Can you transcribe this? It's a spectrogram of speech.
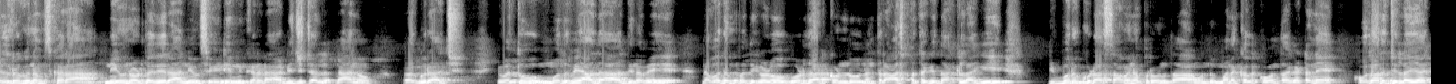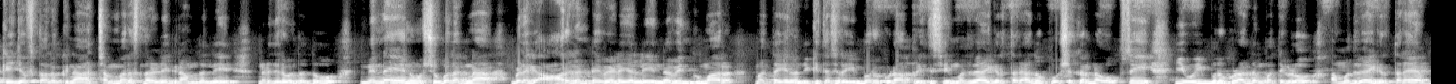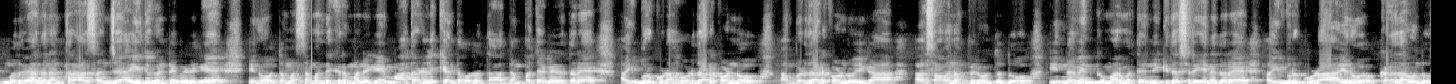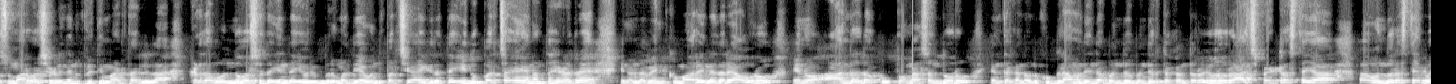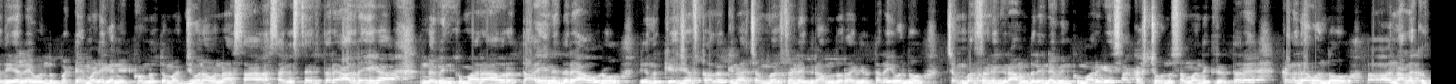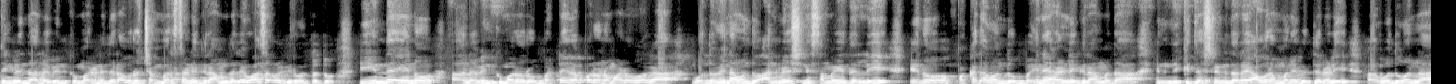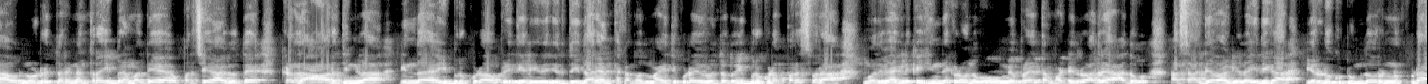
ಎಲ್ರಿಗೂ ನಮಸ್ಕಾರ. ನೀವು ನೋಡ್ತಾ ಇದ್ದೀರಾ ನ್ಯೂಸ್ ಏಯ್ಟೀನ್ ಕನ್ನಡ ಡಿಜಿಟಲ್ ನಾನು ರಘುರಾಜ್. ಇವತ್ತು ಮದುವೆಯಾದ ದಿನವೇ ನವದಂಪತಿಗಳು ಹೊಡೆದಾಡ್ಕೊಂಡು ನಂತರ ಆಸ್ಪತ್ರೆಗೆ ದಾಖಲಾಗಿ ಇಬ್ಬರು ಕೂಡ ಸಾವಿನಪ್ಪಿರುವಂತಹ ಒಂದು ಮನಕಲಕುವಂತ ಘಟನೆ ಕೋಲಾರ ಜಿಲ್ಲೆಯ ಕೆಜಿಎಫ್ ತಾಲೂಕಿನ ಚಂಬರಸ್ನಹಳ್ಳಿ ಗ್ರಾಮದಲ್ಲಿ ನಡೆದಿರುವಂಥದ್ದು. ನಿನ್ನೆ ಏನು ಶುಭ ಲಗ್ನ? ಬೆಳಗ್ಗೆ ಆರು ಗಂಟೆ ವೇಳೆಯಲ್ಲಿ ನವೀನ್ ಕುಮಾರ್ ಮತ್ತೆ ಏನು ನಿಖಿತೇಶ್ವರ ಇಬ್ಬರು ಕೂಡ ಪ್ರೀತಿಸಿ ಮದುವೆ ಆಗಿರ್ತಾರೆ. ಅದು ಪೋಷಕರನ್ನ ಒಪ್ಪಿಸಿ ಇವು ಇಬ್ಬರು ಕೂಡ ದಂಪತಿಗಳು ಆ, ಮದುವೆ ಆಗಿರ್ತಾರೆ. ಮದುವೆ ಆದ ನಂತರ ಸಂಜೆ ಐದು ಗಂಟೆ ವೇಳೆಗೆ ಏನು ತಮ್ಮ ಸಂಬಂಧಿಕರ ಮನೆಗೆ ಮಾತಾಡಲಿಕ್ಕೆ ಅಂತ ಹೋದಂತಹ ದಂಪತಿಗಳೇನಿದ್ದಾರೆ ಆ ಇಬ್ಬರು ಕೂಡ ಹೊಡೆದಾಡ್ಕೊಂಡು ಬಡ್ದಾಡ್ಕೊಂಡು ಈಗ ಸಾವನ್ನಪ್ಪಿರುವಂಥದ್ದು. ಈ ನವೀನ್ ಕುಮಾರ್ ಮತ್ತೆ ನಿಖಿತಶ್ರೀ ಏನಿದ್ದಾರೆ ಇಬ್ರು ಕೂಡ ಏನು ಕಳೆದ ಒಂದು ಸುಮಾರು ವರ್ಷಗಳಿಂದ ಏನು ಪ್ರೀತಿ ಮಾಡ್ತಾ ಇರಲಿಲ್ಲ. ಕಳೆದ ಒಂದು ವರ್ಷದ ಹಿಂದೆ ಇವರಿಬ್ಬರ ಮಧ್ಯೆ ಒಂದು ಪರಿಚಯ ಆಗಿರುತ್ತೆ. ಇದು ಪರಿಚಯ ಏನಂತ ಹೇಳಿದ್ರೆ, ಇನ್ನು ನವೀನ್ ಕುಮಾರ್ ಏನಿದ್ದಾರೆ, ಅವರು ಏನು ಆಂಧ್ರದ ಕುಪ್ಪಂ, ಸಂತೂರು ಎಂತಕ್ಕಂಥ ಒಂದು ಕುಗ್ರಾಮದಿಂದ ಬಂದು, ಬಂದಿರತಕ್ಕಂಥವ್ರು. ಇವರು ರಾಜ್ಪೇಟ್ ರಸ್ತೆಯ ಒಂದು ರಸ್ತೆ ಬದಿಯಲ್ಲಿ ಒಂದು ಬಟ್ಟೆ ಮಳಿಗೆ ಇಟ್ಕೊಂಡು ತಮ್ಮ ಜೀವನವನ್ನ ಸಾಗಿಸ್ತಾ ಇರ್ತಾರೆ. ಆದ್ರೆ ಈಗ ನವೀನ್ ಕುಮಾರ್ ಅವರ ತಾಯಿ ಏನಿದ್ದಾರೆ ಅವರು ಒಂದು ಕೆ ಜಿ ಎಫ್ ತಾಲೂಕಿನ ಚಂಬರ್ಸಳ್ಳಿ ಗ್ರಾಮದವರಾಗಿರ್ತಾರೆ. ಈ ಒಂದು ಚಂಬರಸಳ್ಳಿ ಗ್ರಾಮದಲ್ಲಿ ನವೀನ್ ಕುಮಾರ್ಗೆ ಸಾಕಷ್ಟು ಒಂದು ಸಂಬಂಧಿಕರಿರ್ತಾರೆ. ಕಳೆದ ಒಂದು ಆ, ನಾಲ್ಕು ತಿಂಗಳಿಂದ ನವೀನ್ ಕುಮಾರ್ ಏನಿದ್ದಾರೆ ಅವರು ಚಂಬರ್ಸಣಿ ಗ್ರಾಮದಲ್ಲೇ ವಾಸವಾಗಿರುವಂತದ್ದು ಈ ಹಿಂದೆ ಏನು ನವೀನ್ ಕುಮಾರ್ ಅವರು ಬಟ್ಟೆ ವ್ಯಾಪಾರವನ್ನು ಮಾಡುವಾಗ ವಧುವಿನ ಒಂದು ಅನ್ವೇಷಣೆ ಸಮಯದಲ್ಲಿ ಏನು ಪಕ್ಕದ ಒಂದು ಬೈನೆಹಳ್ಳಿ ಗ್ರಾಮದ ಏನು ನಿಖಿತೇಶ್ ಏನಿದ್ದಾರೆ ಅವರ ಮನೆಗೂ ತೆರಳಿ ವಧುವನ್ನ ಅವ್ರು ನೋಡಿರ್ತಾರೆ. ನಂತರ ಇಬ್ಬರ ಮಧ್ಯೆ ಪರಿಚಯ ಆಗುತ್ತೆ. ಕಳೆದ ಆರು ತಿಂಗಳ ಇಂದ ಇಬ್ರು ಕೂಡ ಪ್ರೀತಿಯಲ್ಲಿ ಇದ್ದಾರೆ ಅಂತಕ್ಕಂಥ ಒಂದು ಮಾಹಿತಿ ಕೂಡ ಇರುವಂತದ್ದು ಇಬ್ರು ಕೂಡ ಪರಸ್ಪರ ಮದುವೆ ಆಗ್ಲಿಕ್ಕೆ ಹಿಂದೆ ಕೂಡ ಒಂದು ಒಮ್ಮೆ ಪ್ರಯತ್ನ ಪಟ್ಟಿದ್ರು. ಆದ್ರೆ ಅದು ಸಾಧ್ಯವಾಗಲಿಲ್ಲ. ಇದೀಗ ಎರಡು ಕುಟುಂಬದವರನ್ನು ಕೂಡ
